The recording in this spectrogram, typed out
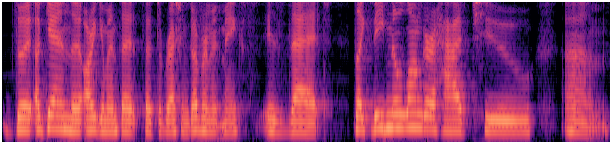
the again, the argument that that the Russian government makes is that like they no longer had to um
